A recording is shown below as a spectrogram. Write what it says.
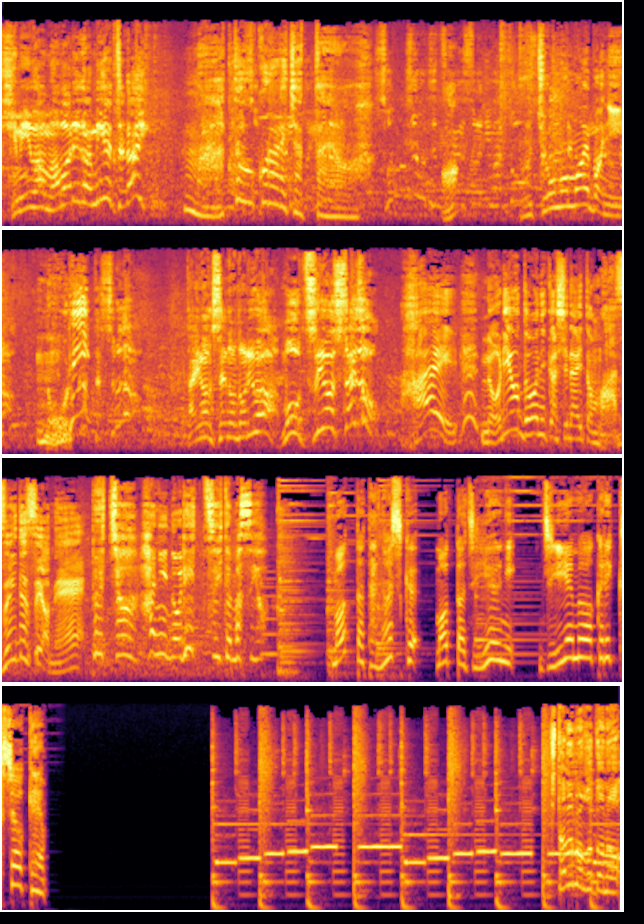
君は周りが見えてないまた怒られちゃったよ。あ、部長の前歯に、ノリ大学生のノリはもう通用したいぞはい、ノリをどうにかしないとまずいですよね。部長、歯にノリついてますよ。もっと楽しく、もっと自由に、GMO クリック証券。北野誠の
